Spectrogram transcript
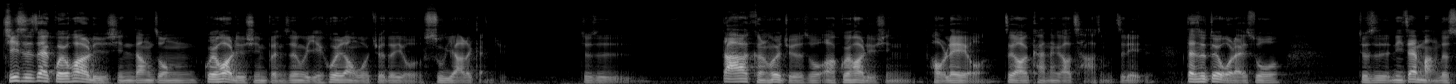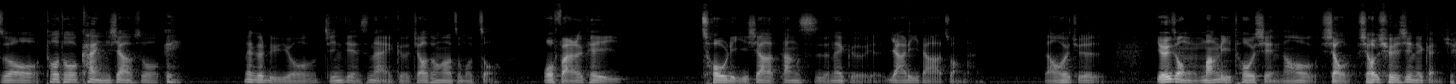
其实，在规划旅行当中，规划旅行本身也会让我觉得有舒压的感觉，就是。大家可能会觉得说啊，规划旅行好累哦，这个要看，那个要查什么之类的。但是对我来说，就是你在忙的时候偷偷看一下，说，诶，那个旅游景点是哪一个，交通要怎么走，我反而可以抽离一下当时的那个压力大的状态，然后会觉得有一种忙里偷闲，然后小小确幸的感觉。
